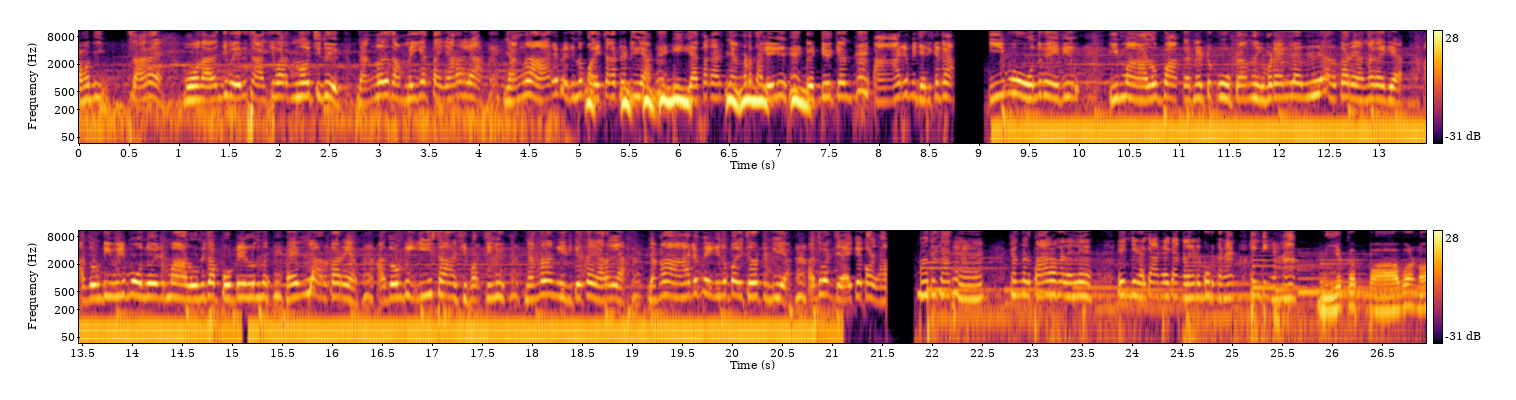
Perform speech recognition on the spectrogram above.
ഞാൻ മതി. മൂന്നാലഞ്ച് പേര് ചാക്കി പറഞ്ഞു വെച്ചിട്ട് ഞങ്ങൾ തയ്യാറല്ല. ഞങ്ങൾ ആരെ വരുന്ന പൈസ കെട്ടിട്ടില്ല? ഇല്ലാത്ത കാര്യം ഞങ്ങളുടെ തലയിൽ കെട്ടിവെക്കാൻ ആരും വിചാരിക്കണ്ട. ഈ മൂന്ന് പേര് ഈ മാളും പാക്കറിനായിട്ട് കൂട്ടാന്ന് ഇവിടെ എല്ലാം എല്ലാവർക്കും അറിയാവുന്ന കാര്യമാണ് അതുകൊണ്ട് ഇവർ മൂന്ന് പേര് മാളൂന് സപ്പോർട്ട് ചെയ്യുള്ളൂ എല്ലാവർക്കും അറിയാം. അതുകൊണ്ട് ഈ സാക്ഷി പറച്ചിൽ ഞങ്ങൾ അംഗീകരിക്കാൻ തയ്യാറല്ല. ഞങ്ങൾ ആരും കയ്യിൽ പൈസ കിട്ടില്ല അത് മനസ്സിലാക്കിയ കൊള്ളാം. നീയൊക്കെ പാവണോ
